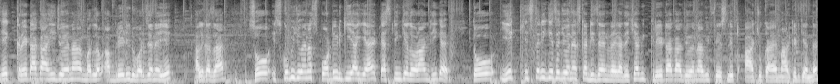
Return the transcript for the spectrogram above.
एक क्रेटा का ही जो है ना मतलब अपग्रेडेड वर्जन है ये अल्कजार सो इसको भी जो है ना स्पॉटेड किया गया है टेस्टिंग के दौरान, ठीक है? तो ये किस तरीके से जो है ना इसका डिज़ाइन रहेगा? देखिए, अभी क्रेटा का जो है ना, अभी फेसलिफ्ट आ चुका है मार्केट के अंदर।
